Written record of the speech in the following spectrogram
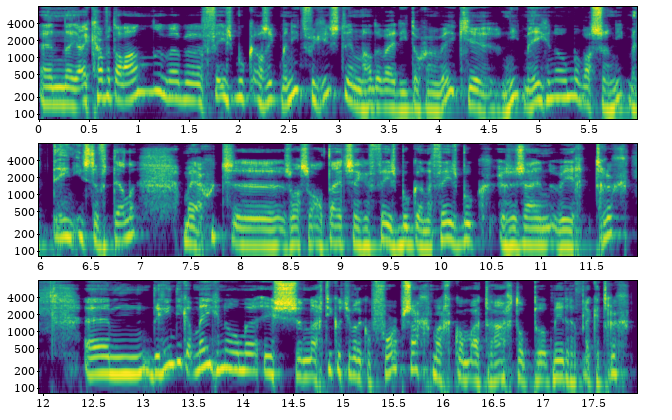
En uh, ja, ik gaf het al aan, we hebben Facebook, als ik me niet vergis, Tim, hadden wij die toch een weekje niet meegenomen. Was er niet meteen iets te vertellen. Maar ja, goed, uh, zoals we altijd zeggen, Facebook aan de Facebook, ze zijn weer terug. Um, degene die ik had meegenomen is een artikeltje wat ik op Forbes zag, maar kwam uiteraard op, meerdere plekken terug.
